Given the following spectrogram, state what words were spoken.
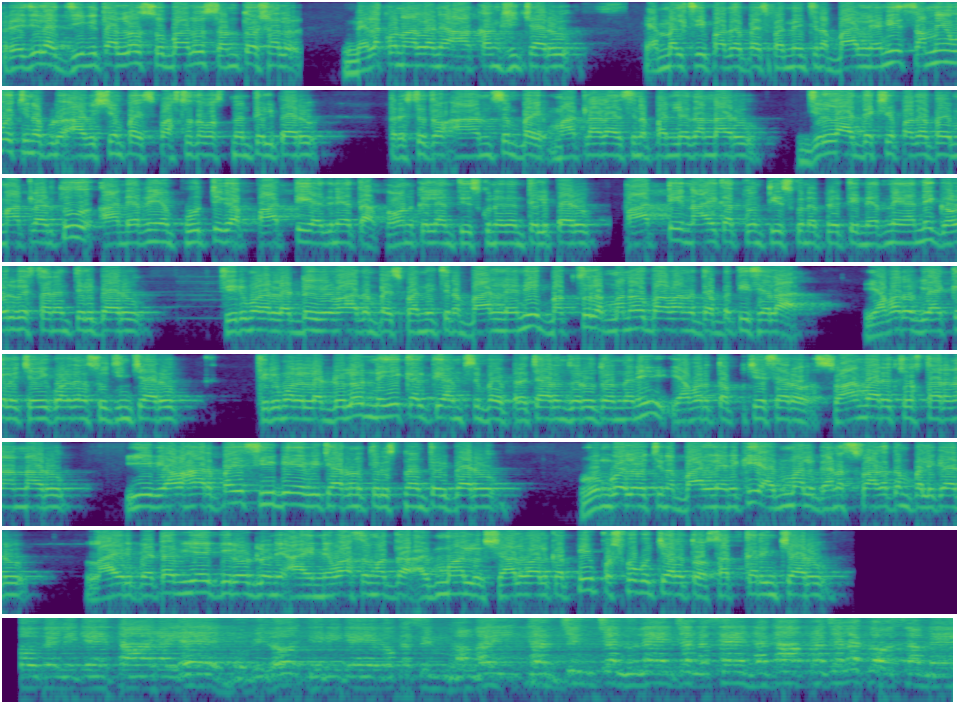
ప్రజల జీవితాల్లో శుభాలు సంతోషాలు నెలకొనాలని ఆకాంక్షించారు. ఎమ్మెల్సీ పదవిపై స్పందించిన బాలినేని సమయం వచ్చినప్పుడు ఆ విషయంపై స్పష్టత వస్తుందని తెలిపారు. ప్రస్తుతం ఆ అంశంపై మాట్లాడాల్సిన పని లేదన్నారు. జిల్లా అధ్యక్ష పదవిపై మాట్లాడుతూ ఆ నిర్ణయం పూర్తిగా పార్టీ అధినేత పవన్ కళ్యాణ్ తీసుకునేదని తెలిపారు. పార్టీ నాయకత్వం తీసుకునే ప్రతి నిర్ణయాన్ని గౌరవిస్తారని తెలిపారు. తిరుమల లడ్డు వివాదంపై స్పందించిన బాలినేని భక్తుల మనోభావాలను దెబ్బతీసేలా ఎవరు వ్యాఖ్యలు చేయకూడదని సూచించారు. తిరుమల లడ్డూలో నెయ్యి కల్తీ అంశంపై ప్రచారం జరుగుతోందని ఎవరు తప్పు చేశారో స్వామివారే చూస్తారని అన్నారు. ఈ వ్యవహారంపై సిబిఐ విచారణ తెలుస్తుందని తెలిపారు. ఒంగోలు వచ్చిన బాలినేనికి అభిమానులు ఘన స్వాగతం పలికారు. లాయరిపేట విఐపి రోడ్లోని ఆయన నివాసం వద్ద అభిమానులు శాలువాలు కప్పి పుష్పగుచ్చాలతో సత్కరించారు. ప్రజల కోసమే.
